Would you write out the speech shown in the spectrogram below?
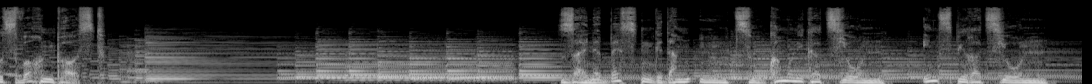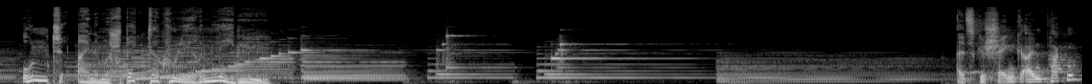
Ottos Wochenpost. Seine besten Gedanken zu Kommunikation, Inspiration und einem spektakulären Leben. Als Geschenk einpacken?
